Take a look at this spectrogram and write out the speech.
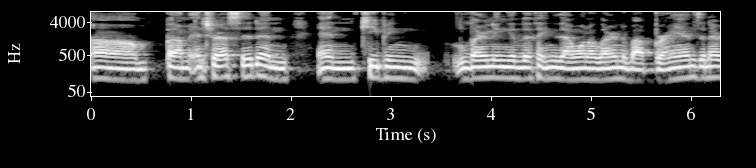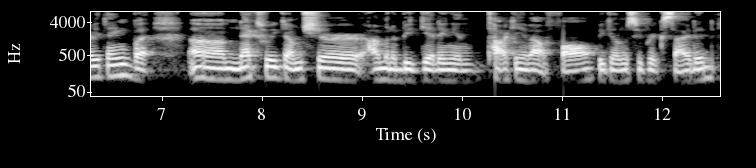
Um, but I'm interested in in keeping learning the things I want to learn about brands and everything. But um, next week, I'm sure I'm going to be getting and talking about fall because I'm super excited.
